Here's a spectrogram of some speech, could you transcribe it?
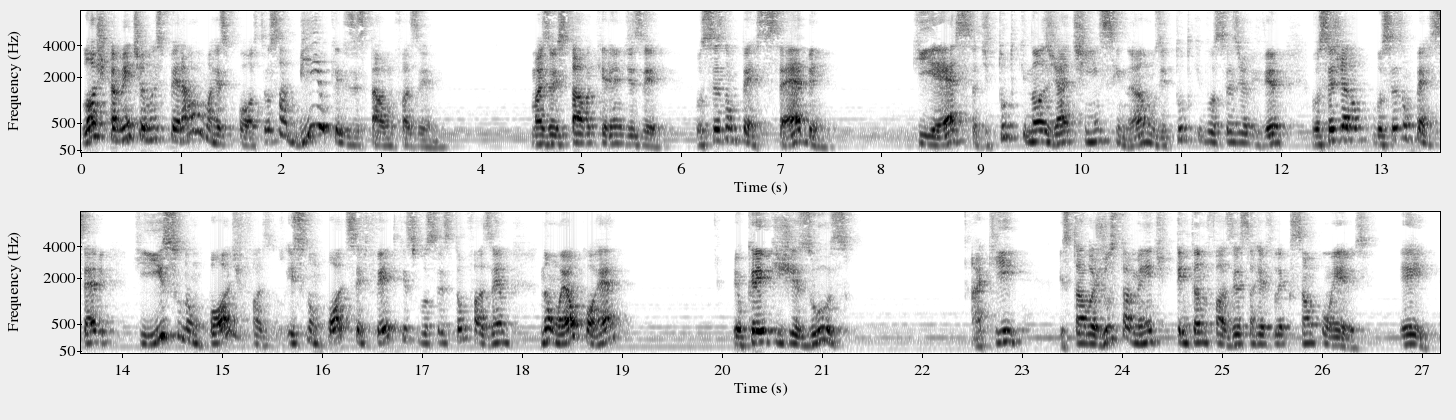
Logicamente, eu não esperava uma resposta, eu sabia o que eles estavam fazendo, mas eu estava querendo dizer: vocês não percebem que essa, de tudo que nós já te ensinamos e tudo que vocês já viveram, vocês já não, vocês não percebem que isso não pode fazer, isso não pode ser feito, que isso vocês estão fazendo não é o correto? Eu creio que Jesus aqui estava justamente tentando fazer essa reflexão com eles. Ei,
